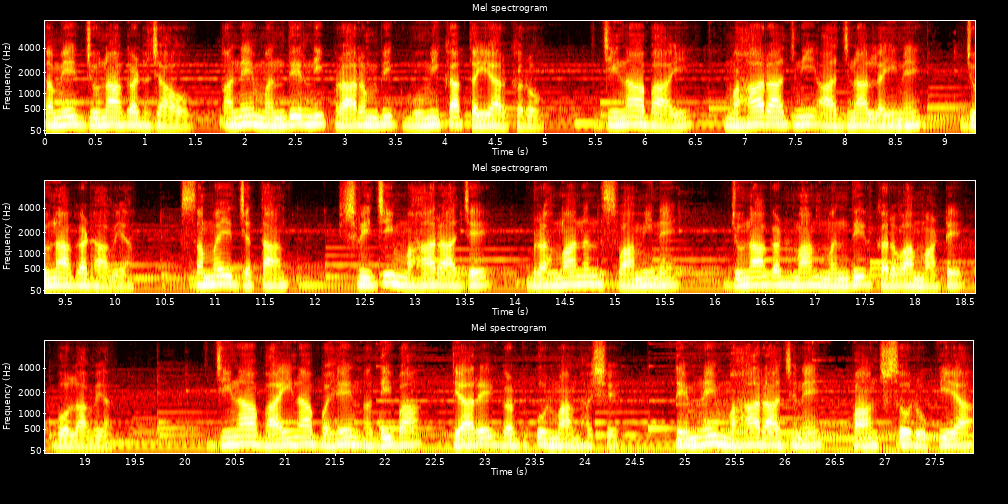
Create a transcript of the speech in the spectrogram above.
તમે જુનાગઢ જાઓ અને મંદિરની પ્રારંભિક ભૂમિકા તૈયાર કરો. જીનાભાઈ મહારાજની આજ્ઞા લઈને જુનાગઢ આવ્યા. સમય જતાં શ્રીજી મહારાજે બ્રહ્માનંદ સ્વામીને જુનાગઢમાં મંદિર કરવા માટે બોલાવ્યા. જીણાભાઈના બહેન અદીબા ત્યારે ગઢપુરમાં હશે. તેમણે મહારાજને પાંચસો રૂપિયા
